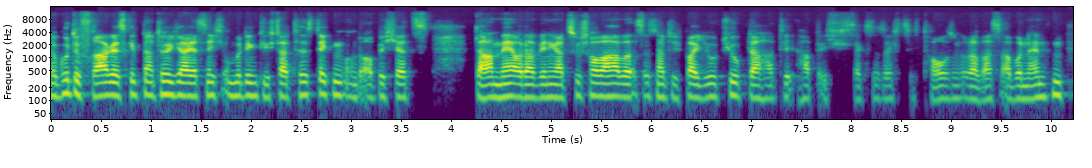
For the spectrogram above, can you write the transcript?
Eine gute Frage. Es gibt natürlich ja jetzt nicht unbedingt die Statistiken und ob ich jetzt da mehr oder weniger Zuschauer habe. Es ist natürlich bei YouTube, da habe ich 66.000 oder was Abonnenten,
